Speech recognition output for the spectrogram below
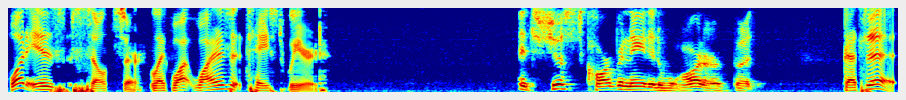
What is seltzer? Like, why? Why does it taste weird? It's just carbonated water, but That's it.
